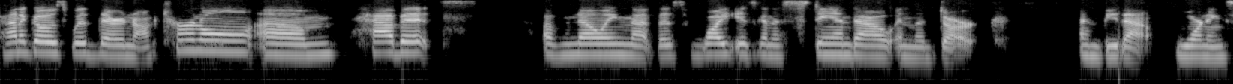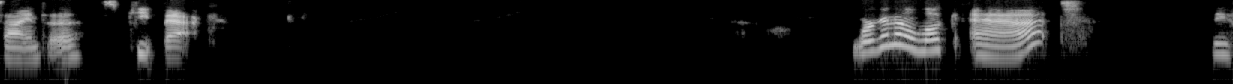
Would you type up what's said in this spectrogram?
kind of goes with their nocturnal um, habits of knowing that this white is going to stand out in the dark and be that warning sign to keep back. We're going to look at the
